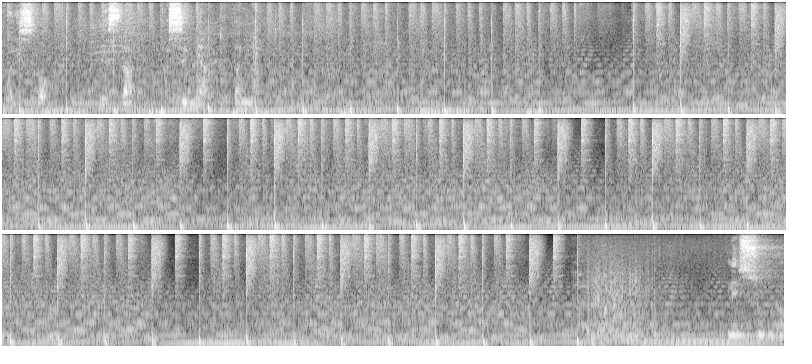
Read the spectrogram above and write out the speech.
quale scopo gli è stato assegnato dall'altro. Nessuno.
